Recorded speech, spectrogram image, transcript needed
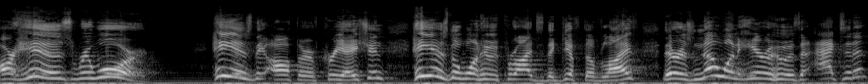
are His reward. He is the author of creation. He is the one who provides the gift of life. There is no one here who is an accident.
